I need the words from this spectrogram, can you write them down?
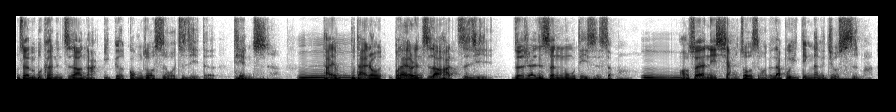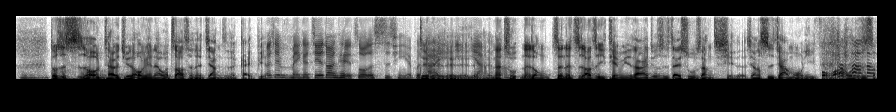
人不可能知道哪一个工作是我自己的天职。嗯，他也不太容，不太有人知道他自己的人生目的是什么。嗯，哦，虽然你想做什么，可是他不一定那个就是嘛。嗯，都是事后你才会觉得，哦，原来我造成了这样子的改变。而且每个阶段可以做的事情也不太一样。对对对对对。那除那种真的知道自己天命的，大概就是在书上写的，像释迦牟尼佛啊，或者是什么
